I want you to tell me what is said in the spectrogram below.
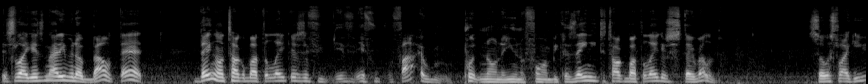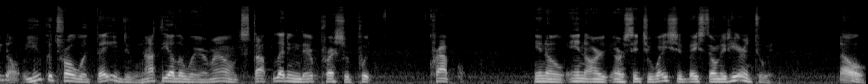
It's like, it's not even about that. They're going to talk about the Lakers if, if, if, if I'm putting on the uniform because they need to talk about the Lakers to stay relevant. So it's like you don't you control what they do, not the other way around. Stop letting their pressure put crap, you know, in our, our situation based on adhering to it. No,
